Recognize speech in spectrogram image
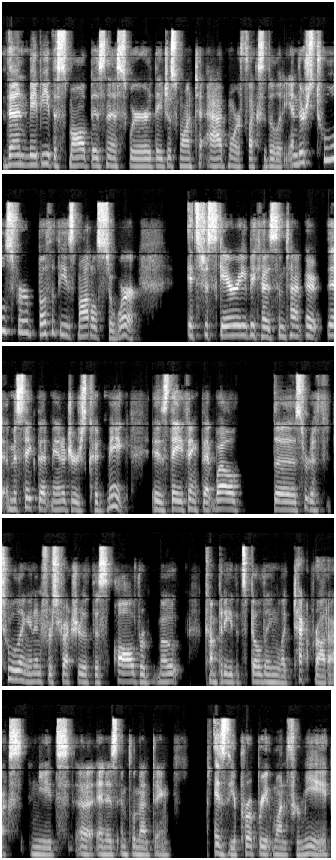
than maybe the small business where they just want to add more flexibility. And there's tools for both of these models to work. It's just scary because sometimes er, a mistake that managers could make is they think that, well, the sort of tooling and infrastructure that this all remote company that's building like tech products needs uh, and is implementing is the appropriate one for me.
